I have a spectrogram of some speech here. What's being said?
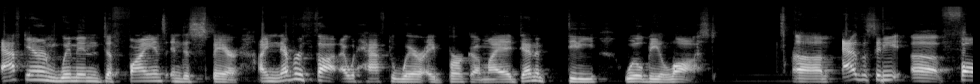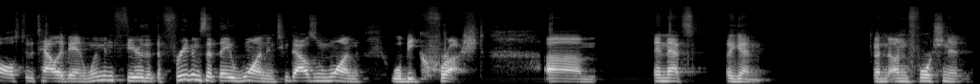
Afghan women defiance and despair. I never thought I would have to wear a burqa. My identity will be lost. Um, as the city uh, falls to the Taliban, women fear that the freedoms that they won in 2001 will be crushed. Um, and that's, again, an unfortunate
